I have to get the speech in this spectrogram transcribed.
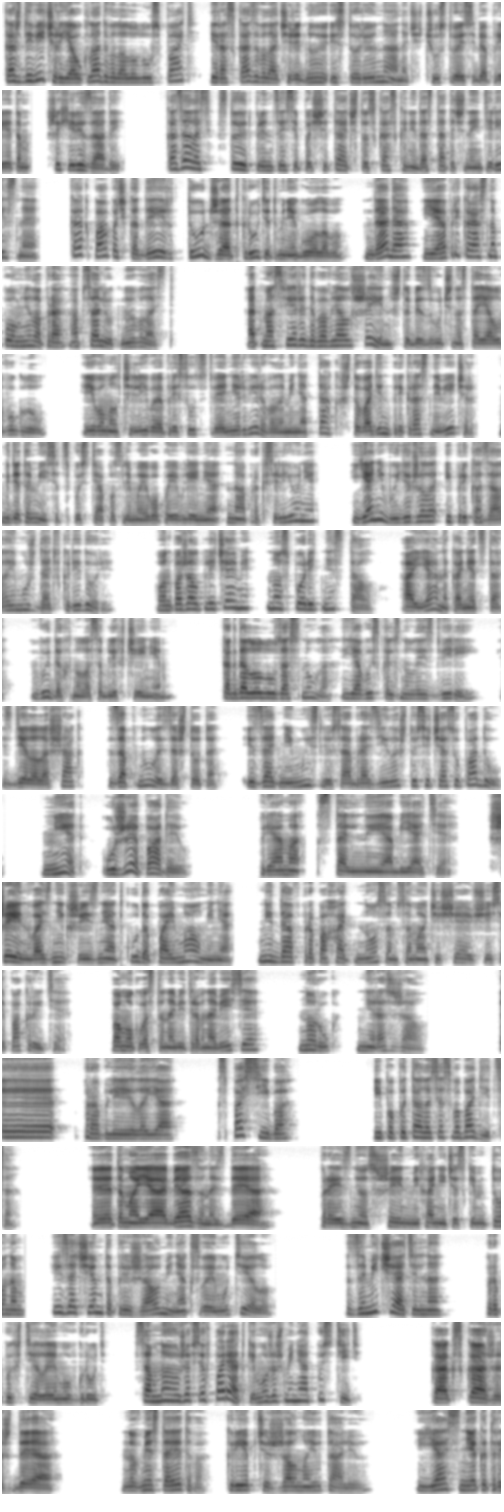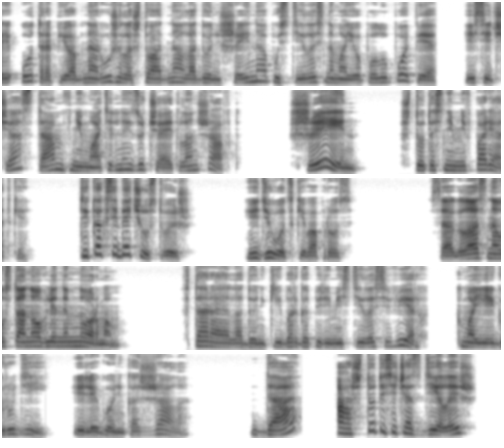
Каждый вечер я укладывала Лулу спать и рассказывала очередную историю на ночь, чувствуя себя при этом шахерезадой, Казалось, стоит принцессе посчитать, что сказка недостаточно интересная, как папочка Дейр тут же открутит мне голову. Да-да, я прекрасно помнила про абсолютную власть. Атмосферы добавлял Шейн, что беззвучно стоял в углу. Его молчаливое присутствие нервировало меня так, что в один прекрасный вечер, где-то месяц спустя после моего появления на Проксильоне, я не выдержала и приказала ему ждать в коридоре. Он пожал плечами, но спорить не стал, а я, наконец-то, выдохнула с облегчением. Когда Лулу заснула, я выскользнула из дверей, сделала шаг, запнулась за что-то и задней мыслью сообразила, что сейчас упаду. Нет, уже падаю. Прямо стальные объятия. Шейн, возникший из ниоткуда, поймал меня, не дав пропахать носом самоочищающееся покрытие. Помог восстановить равновесие, но рук не разжал. э проблеяла я. «Спасибо». И попыталась освободиться. «Это моя обязанность, Деа», – произнес Шейн механическим тоном и зачем-то прижал меня к своему телу. «Замечательно», – пропыхтела ему в грудь. «Со мной уже все в порядке, можешь меня отпустить». «Как скажешь, Деа». Но вместо этого крепче сжал мою талию. Я с некоторой отропью обнаружила, что одна ладонь Шейна опустилась на мое полупопие, и сейчас там внимательно изучает ландшафт. «Шейн!» Что-то с ним не в порядке. «Ты как себя чувствуешь?» Идиотский вопрос. «Согласно установленным нормам». Вторая ладонь киборга переместилась вверх, к моей груди, и легонько сжала. «Да? А что ты сейчас делаешь?»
